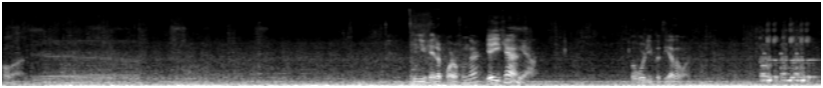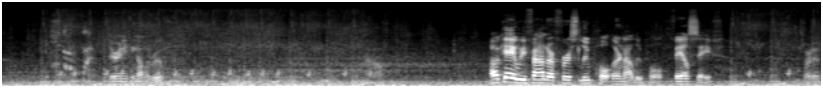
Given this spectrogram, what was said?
Hold on. Uh, Can you hit a portal from there? Yeah, you can. yeah. But where do you put the other one? Is there anything on the roof? No. Okay, we found our first loophole, or not loophole, fail safe. Sort of.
